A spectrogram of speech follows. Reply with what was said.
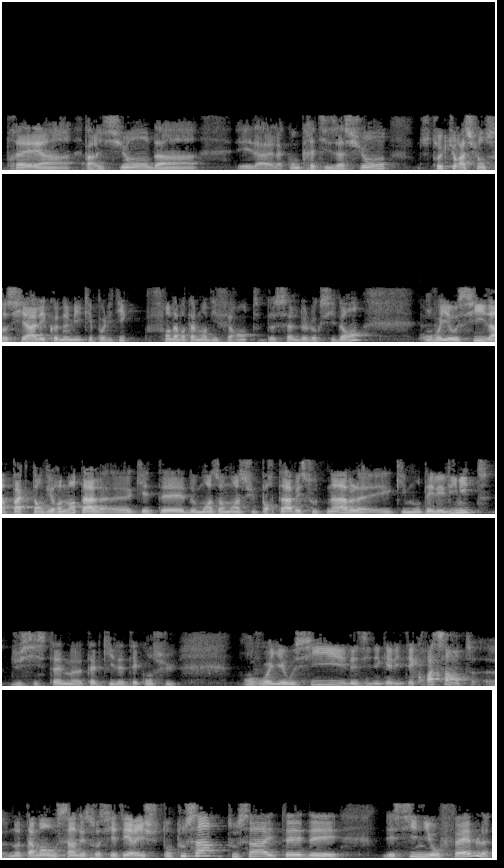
après l'apparition d'un et la, la concrétisation, structuration sociale, économique et politique fondamentalement différente de celle de l'Occident. On voyait aussi l'impact environnemental euh, qui était de moins en moins supportable et soutenable et qui montait les limites du système tel qu'il était conçu. On voyait aussi les inégalités croissantes, euh, notamment au sein des sociétés riches. Donc tout ça, tout ça était des, des signaux faibles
